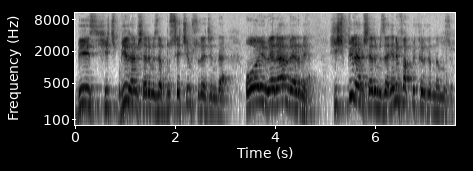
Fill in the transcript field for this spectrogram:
Biz hiçbir hemşerimize bu seçim sürecinde oy veren vermeyen hiçbir hemşerimize en ufak bir kırgınlığımız yok.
